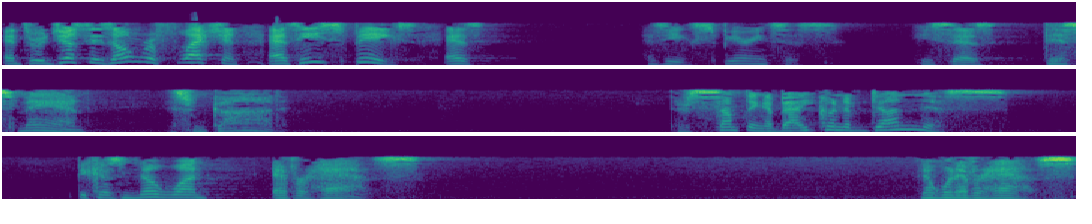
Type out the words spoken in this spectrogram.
and through just his own reflection as he speaks, as, as he experiences, he says, This man is from God. There's something about, he couldn't have done this because no one ever has. No one ever has.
